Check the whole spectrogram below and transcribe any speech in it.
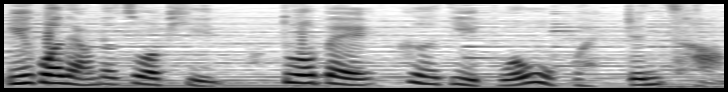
余国良的作品多被各地博物馆珍藏，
